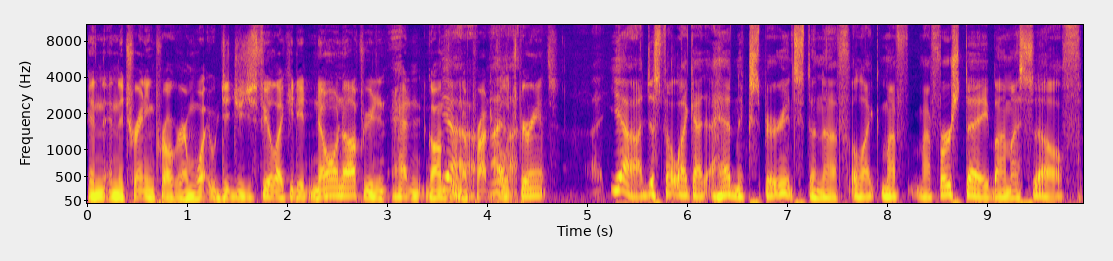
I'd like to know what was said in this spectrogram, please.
in in the training program? What did you just feel like you didn't know enough, or you hadn't gone yeah, through enough practical I, experience? yeah, I just felt like I hadn't experienced enough. Like my my first day by myself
